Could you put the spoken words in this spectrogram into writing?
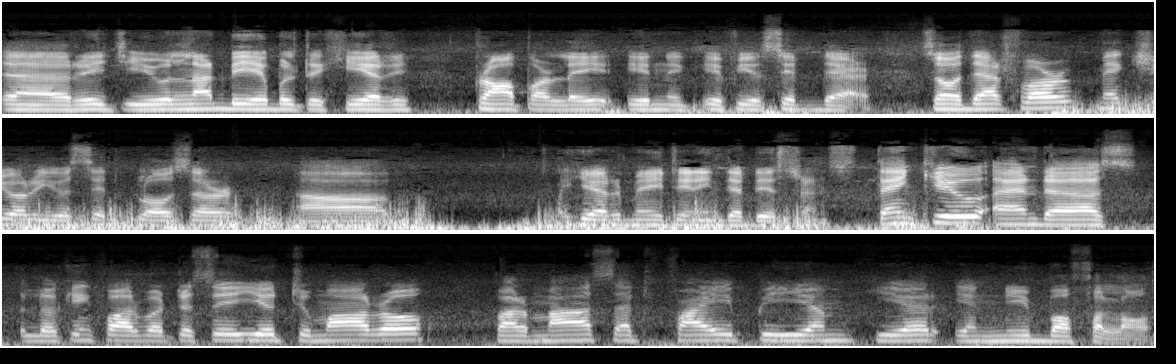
uh, reach you will not be able to hear properly in if you sit there. So therefore make sure you sit closer uh, here maintaining the distance. Thank you and uh, looking forward to see you tomorrow for mass at 5 p.m here in new buffalo.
